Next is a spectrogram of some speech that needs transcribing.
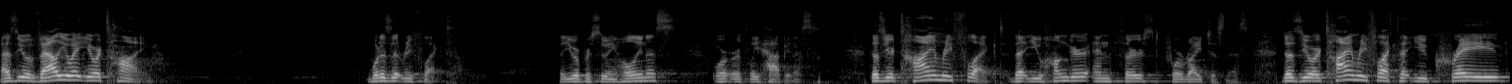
As you evaluate your time, what does it reflect? That you are pursuing holiness or earthly happiness? Does your time reflect that you hunger and thirst for righteousness? Does your time reflect that you crave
